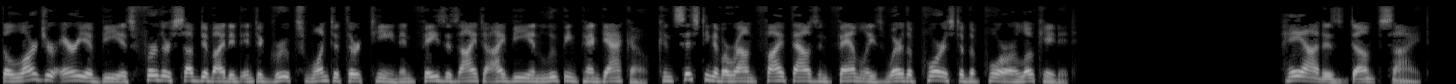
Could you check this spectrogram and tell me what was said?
The larger Area B is further subdivided into groups 1 to 13 and phases I to IV in Lupang Pangako, consisting of around 5,000 families where the poorest of the poor are located. Payatas dump site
